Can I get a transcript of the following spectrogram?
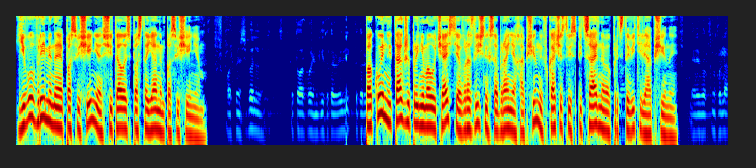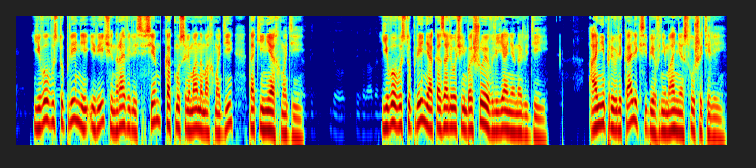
Его временное посвящение считалось постоянным посвящением. Покойный также принимал участие в различных собраниях общины в качестве специального представителя общины. Его выступления и речи нравились всем, как мусульманам Ахмади, так и не Ахмади. Его выступления оказали очень большое влияние на людей. Они привлекали к себе внимание слушателей.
